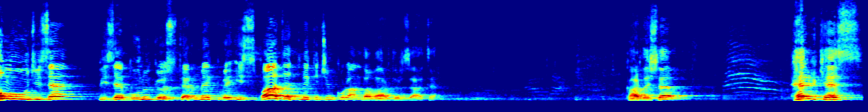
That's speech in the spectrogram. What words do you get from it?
O mucize bize bunu göstermek ve ispat etmek için Kur'an'da vardır zaten. Kardeşler, herkes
